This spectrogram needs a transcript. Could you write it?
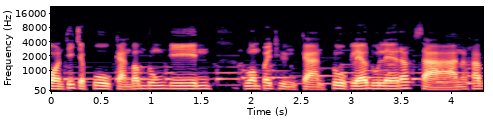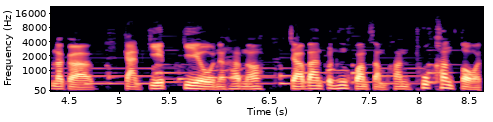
ก่อนที่จะปลูกการบำรุงดิน รวมไปถึงการปลูกแล้วดูแลรักษานะครับ แล้วก็การเก็บเกี่ยวนะครับเนาะชาวบ้านเปิ้นให้ความสำคัญทุกขั้นตอน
